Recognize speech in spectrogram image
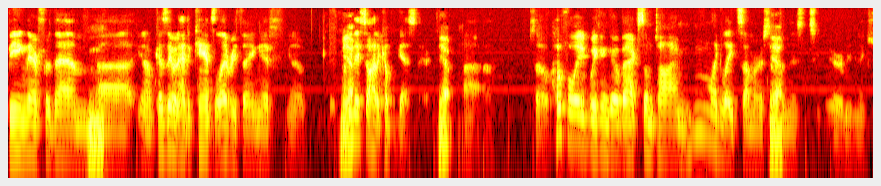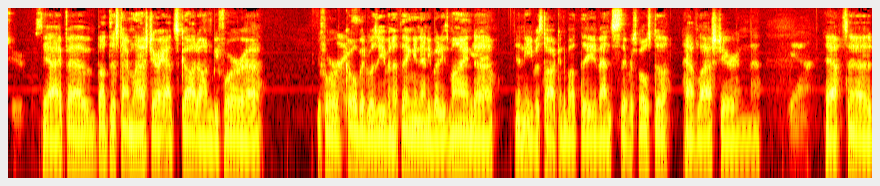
being there for them. Mhm. Uh, you know, because they would have had to cancel everything if you know. I Yeah. mean, they still had a couple guests there. Yeah. Uh, so hopefully we can go back sometime, mm, like late summer or something this year, or maybe next year. Yeah. Uh, about this time last year, I had Scott on before uh, before Nice. COVID was even a thing in anybody's mind, Yeah. uh, and he was talking about the events they were supposed to have last year, and uh, yeah. yeah, it's, uh,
